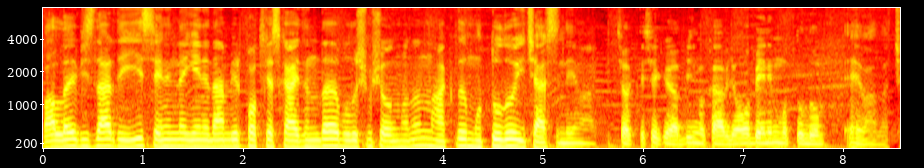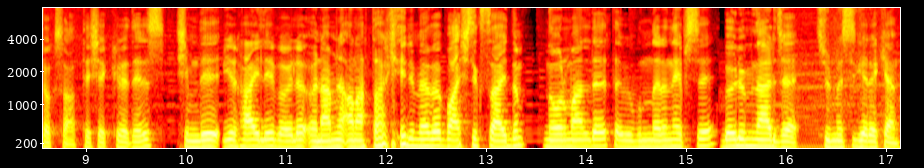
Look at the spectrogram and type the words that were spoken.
Vallahi bizler de iyiyiz. Seninle yeniden bir podcast kaydında buluşmuş olmanın haklı mutluluğu içerisindeyim abi. Çok teşekkür ederim. Bilmukabele o benim mutluluğum. Eyvallah çok sağ ol. Teşekkür ederiz. Şimdi bir hayli böyle önemli anahtar kelime ve başlık saydım. Normalde tabii bunların hepsi bölümlerce sürmesi gereken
